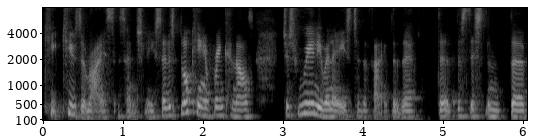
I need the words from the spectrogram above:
queues arise essentially. So this blocking of ring canals just really relates to the fact that the, the, the system, the,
